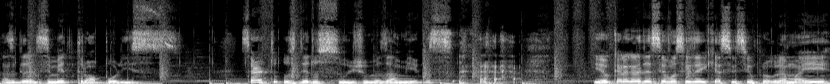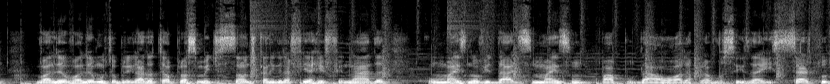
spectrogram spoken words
nas grandes metrópoles. Certo? Os dedos sujos, meus amigos. e eu quero agradecer vocês aí que assistem o programa aí. Valeu, valeu, muito obrigado. Até a próxima edição de Caligrafia Refinada com mais novidades, mais um papo da hora para vocês aí, certo?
